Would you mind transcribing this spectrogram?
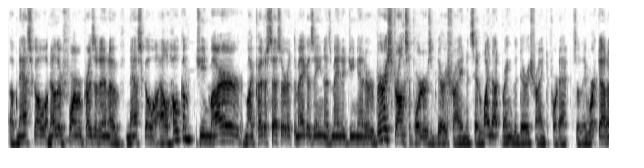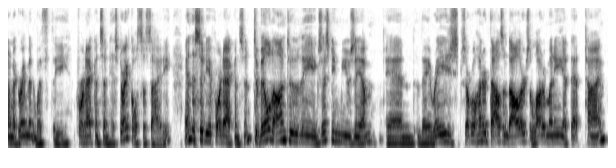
of NASCO, another former president of NASCO, Al Holcomb, Gene Meyer, my predecessor at the magazine as managing editor, very strong supporters of Dairy Shrine and said, why not bring the Dairy Shrine to Fort Atkinson? So they worked out an agreement with the Fort Atkinson Historical Society and the city of Fort Atkinson to build onto the existing museum. And they raised several hundred thousand dollars, a lot of money at that time,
